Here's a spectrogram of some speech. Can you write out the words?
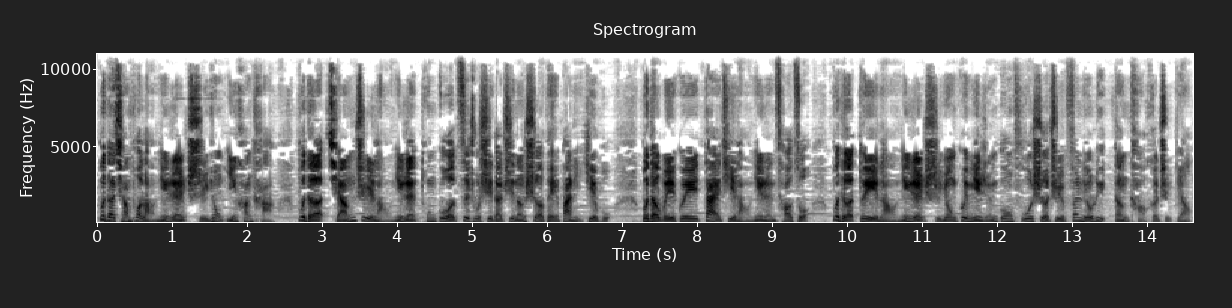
不得强迫老年人使用银行卡，不得强制老年人通过自助式的智能设备办理业务，不得违规代替老年人操作，不得对老年人使用柜面人工服务设置分流率等考核指标。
